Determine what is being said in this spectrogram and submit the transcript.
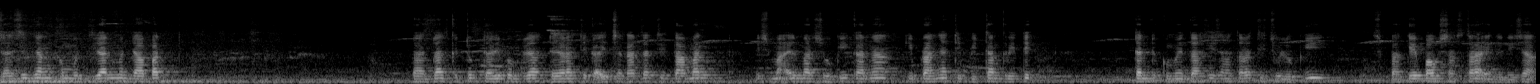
Jasin yang kemudian mendapat bantuan gedung dari pemerintah daerah DKI Jakarta di Taman Ismail Marzuki karena kiprahnya di bidang kritik dan dokumentasi sastra dijuluki sebagai paus sastra Indonesia.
